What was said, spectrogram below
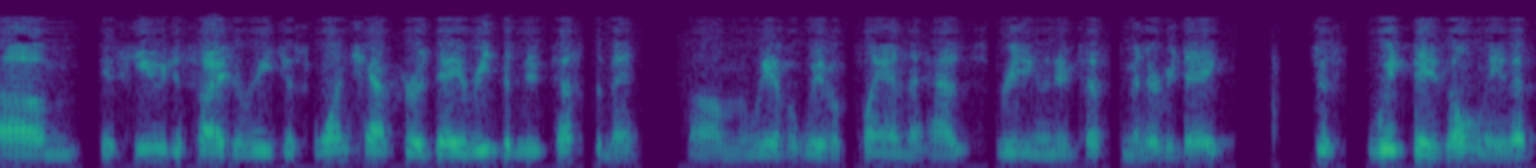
Um, if you decide to read just one chapter a day, read the New Testament. Um, we have a, we have a plan that has reading the New Testament every day, just weekdays only. That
